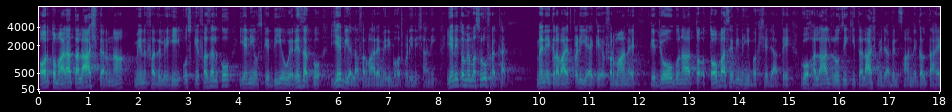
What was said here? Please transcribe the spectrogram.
और तुम्हारा तलाश करना मिन फजल ही उसके फजल को यानी उसके दिए हुए रिजक को। ये भी अल्लाह फरमा रहा है मेरी बहुत बड़ी निशानी। यानी तुम्हें मसरूफ़ रखा है। मैंने एक रवायत पढ़ी है कि फरमान है कि जो गुनाह तो, तौबा से भी नहीं बख्शे जाते वो हलाल रोज़ी की तलाश में जब इंसान निकलता है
